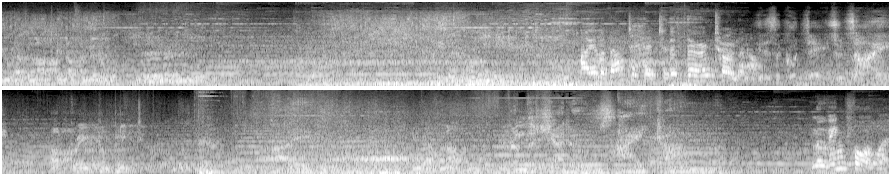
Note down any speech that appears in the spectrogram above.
You have not enough mineral. I am about to head to the third terminal. It is a good day to die. Upgrade complete. You shadows I come. Moving forward.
